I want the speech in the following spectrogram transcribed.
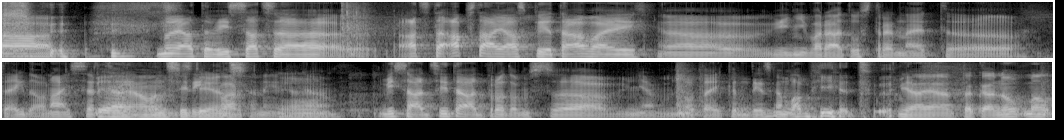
nu, jā, tā viss atstā, atstā, apstājās pie tā, vai uh, viņi varētu uztrenēt uh, takedown aizsardzību. Jā, un jā. jā. Visādi citādi, protams, uh, viņam noteikti diezgan labi iet. jā, jā, tā kā, nu, man,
